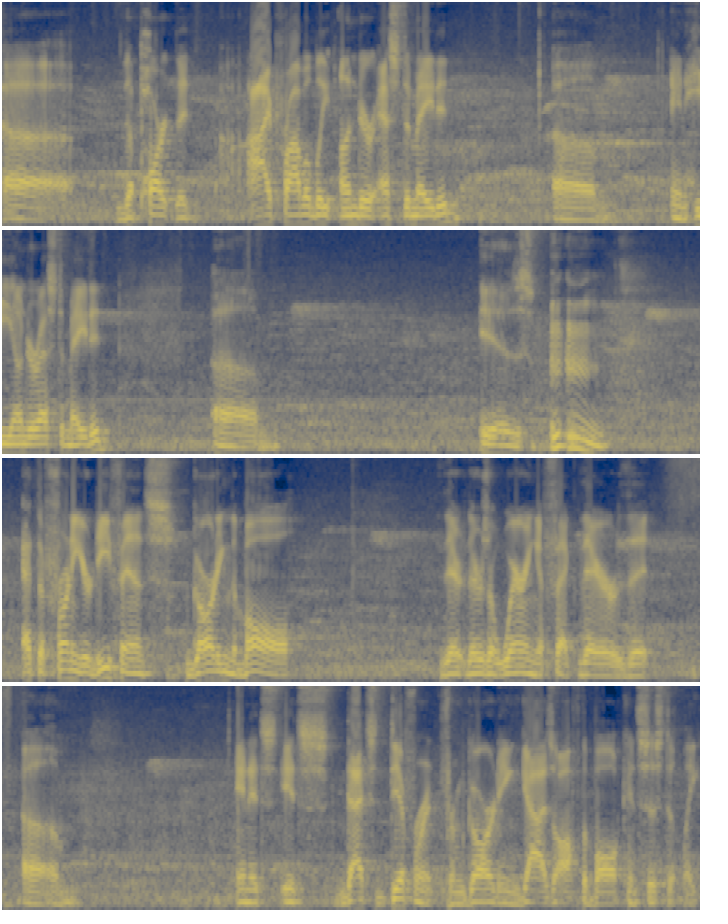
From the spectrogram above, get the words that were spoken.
uh, the part that I probably underestimated, um, and he underestimated, um, is at the front of your defense guarding the ball. There, there's a wearing effect there that, um, and it's it's that's different from guarding guys off the ball consistently.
